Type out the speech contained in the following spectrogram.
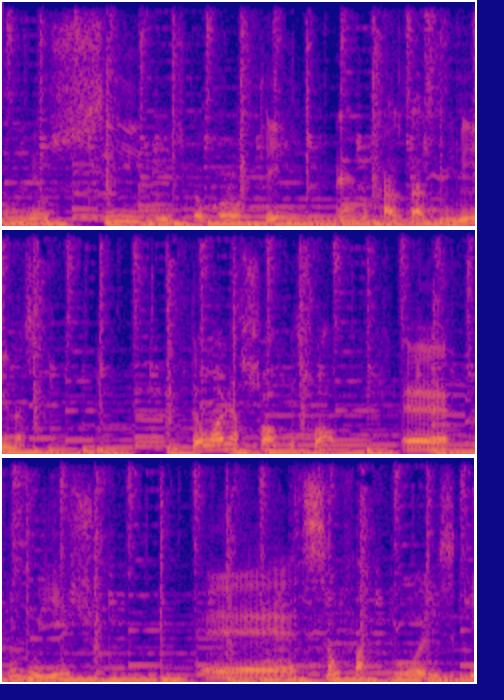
os meus cílios que eu coloquei, né, no caso das meninas. Então, olha só, pessoal, é, tudo isso é, são fatores que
